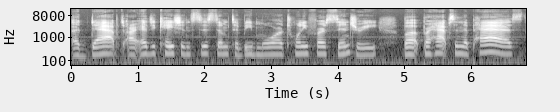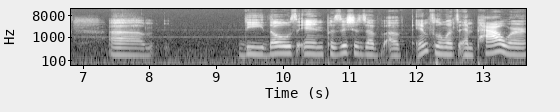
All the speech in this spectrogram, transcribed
adapt our education system to be more 21st century but perhaps in the past um, the those in positions of, of influence and power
